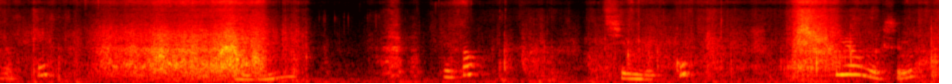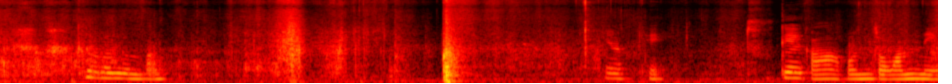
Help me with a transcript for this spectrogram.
이렇게 음. 해서 짐 넣고 필요한 거 있으면 금방금방 이렇게 두 개가 먼저 왔네요.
